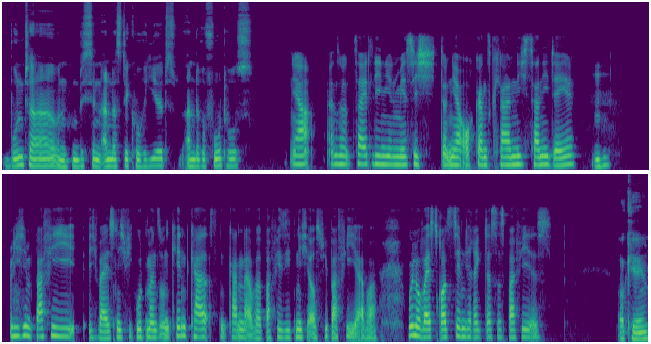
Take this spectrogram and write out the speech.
bunter und ein bisschen anders dekoriert, andere Fotos. Ja, also zeitlinienmäßig dann ja auch ganz klar nicht Sunnydale. Mhm. Ich finde Buffy, ich weiß nicht, wie gut man so ein Kind casten kann, aber Buffy sieht nicht aus wie Buffy, aber Willow weiß trotzdem direkt, dass es Buffy ist. Okay,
